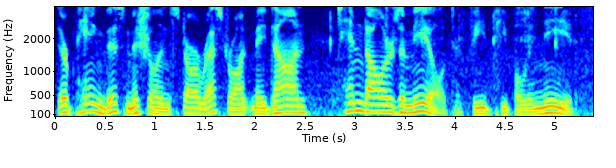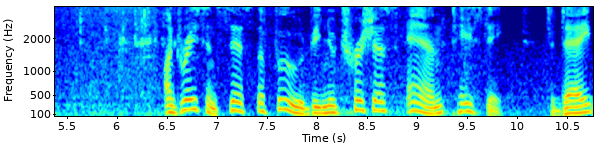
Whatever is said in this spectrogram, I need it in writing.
they're paying this Michelin star restaurant, Maydan, $10 a meal to feed people in need. Andres insists the food be nutritious and tasty. Today,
